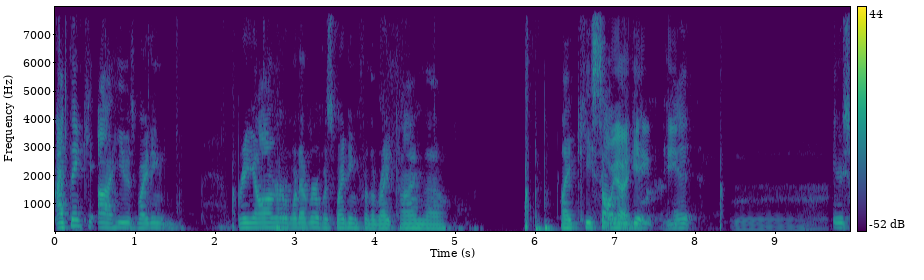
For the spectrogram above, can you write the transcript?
I think uh, he was waiting. Brion or whatever was waiting for the right time though. Like he saw Oh, yeah, me get he- he- hit. He was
